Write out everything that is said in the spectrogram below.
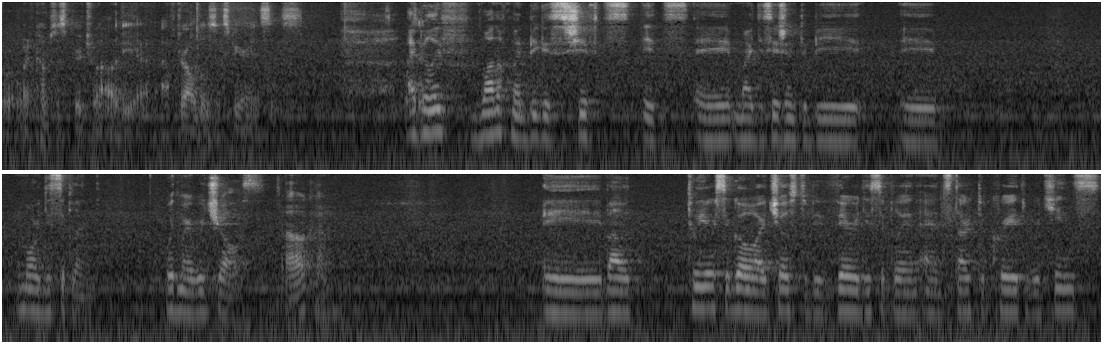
when it comes to spirituality uh, after all those experiences? I believe one of my biggest shifts is uh, my decision to be uh, more disciplined with my rituals. Oh, okay. Uh, about two years ago, I chose to be very disciplined and start to create routines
